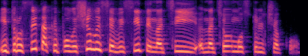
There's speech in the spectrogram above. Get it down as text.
і труси так і полишилися висіти на, цій, на цьому стульчаку.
